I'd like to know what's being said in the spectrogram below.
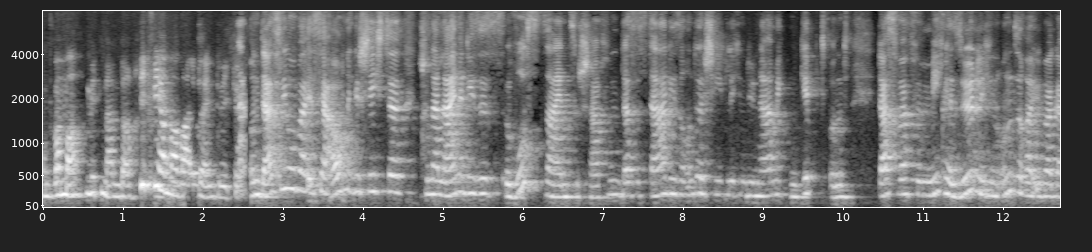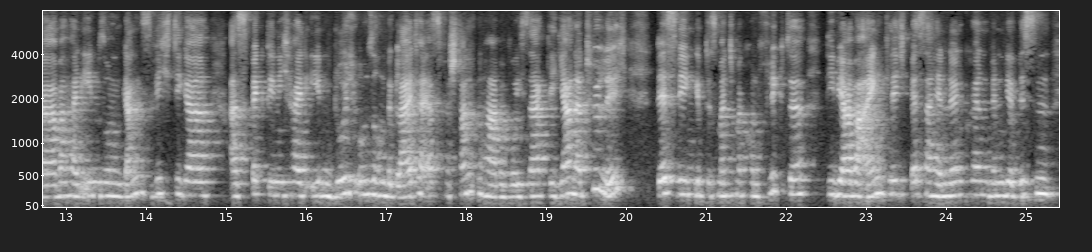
und wenn wir miteinander die Firma weiterentwickeln. Und das, Lioba, ist ja auch eine Geschichte, schon alleine dieses Bewusstsein zu schaffen, dass es da diese unterschiedlichen Dynamiken gibt. Und das war für mich persönlich in unserer Übergabe halt eben so ein ganz wichtiger Aspekt, den ich halt eben durch unseren Begleiter erst verstanden habe, wo ich sagte, ja, natürlich, Deswegen gibt es manchmal Konflikte, die wir aber eigentlich besser handeln können, wenn wir wissen,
